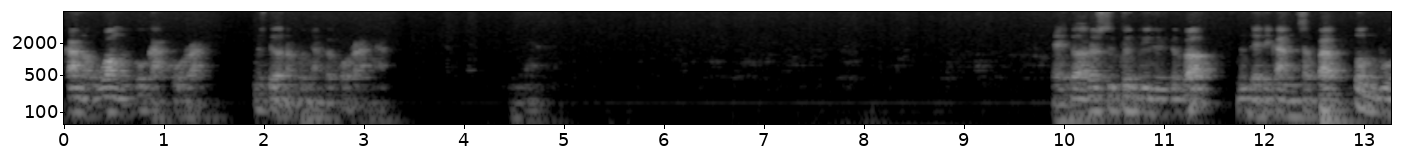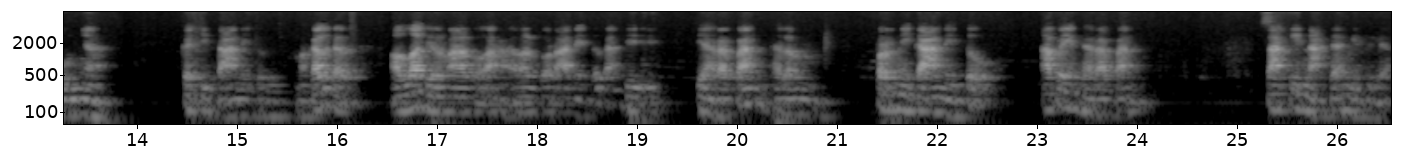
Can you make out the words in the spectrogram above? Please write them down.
Karena uang itu gak kurang mesti orang punya kekurangan. Itu harus dituntut juga menjadikan sebab tumbuhnya kecintaan itu. Maka Allah di dalam Al-Quran itu kan di, diharapkan dalam pernikahan itu apa yang diharapkan? Sakinah dan gitu ya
